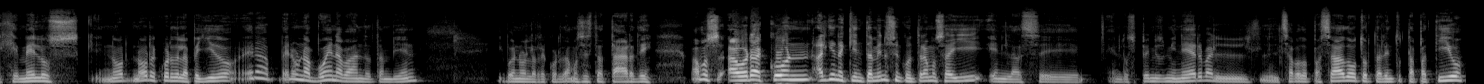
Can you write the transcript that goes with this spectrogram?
gemelos, que no, no, recuerdo el apellido, era, era una buena banda también y bueno, la recordamos esta tarde. Vamos ahora con alguien a quien también nos encontramos ahí en, las, eh, en los premios Minerva el, sábado pasado, otro talento tapatío,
